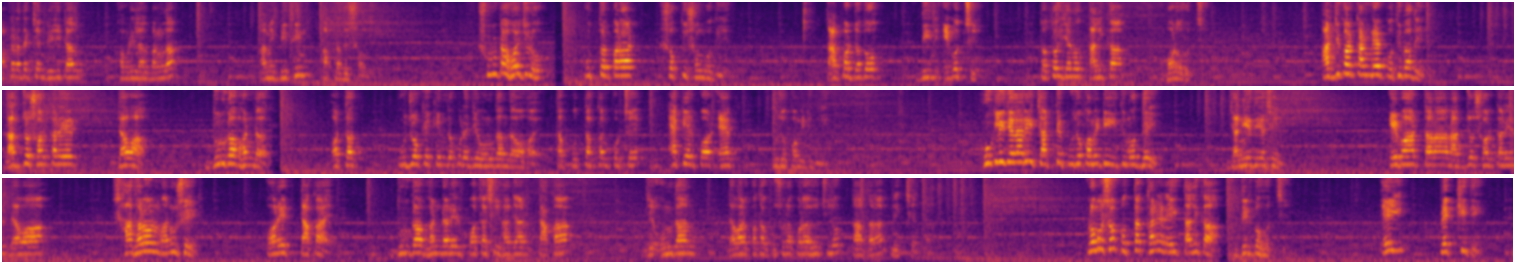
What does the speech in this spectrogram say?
আপনারা দেখছেন ডিজিটাল খবরিলাল বাংলা। আমি বিথিন আপনাদের সঙ্গে। শুরুটা হয়েছিল উত্তরপাড়ার শক্তি সঙ্গ দিয়ে। তারপর যত দিন এগোচ্ছে, ততই যেন তালিকা বড় হচ্ছে। আরজিকর কাণ্ডের প্রতিবাদে রাজ্য সরকারের দেওয়া দুর্গা ভাণ্ডার, অর্থাৎ পুজোকে কেন্দ্র করে যে অনুদান দেওয়া হয়, তা প্রত্যাখ্যান করছে একের পর এক পুজো কমিটিগুলি। হুগলি জেলারই চারটে পুজো কমিটি ইতিমধ্যেই জানিয়ে দিয়েছেন। এবার তারা রাজ্য সরকারের দেওয়া সাধারণ মানুষের করের টাকায় দুর্গা ভাণ্ডারের পঁচাশি হাজার টাকা যে অনুদান দেওয়ার কথা ঘোষণা করা হয়েছিল, তা তারা নিচ্ছেন না। ক্রমশ প্রত্যাখ্যানের এই তালিকা দীর্ঘ হচ্ছে। এই প্রেক্ষিতে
